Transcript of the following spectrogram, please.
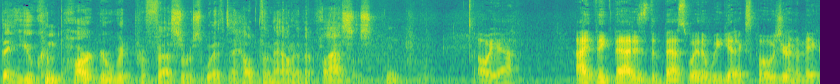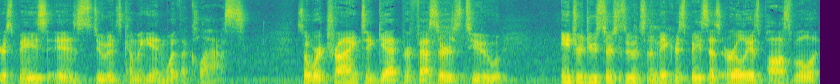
that you can partner with professors with to help them out in their classes? Oh yeah. I think that is the best way that we get exposure in the makerspace is students coming in with a class. So we're trying to get professors to introduce their students to the makerspace as early as possible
